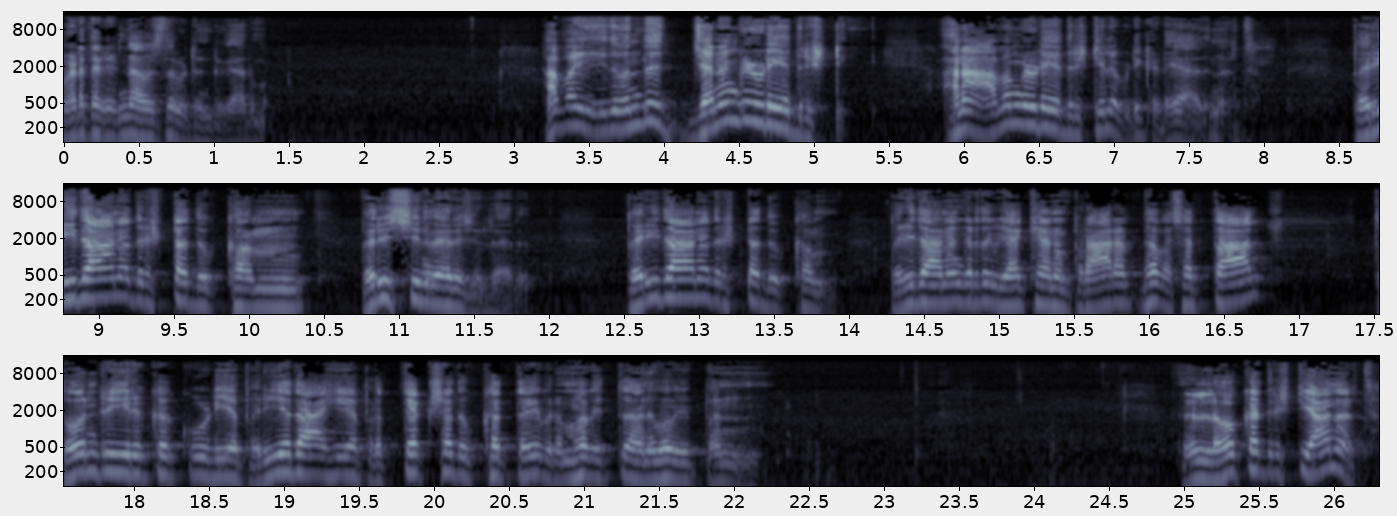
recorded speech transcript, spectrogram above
மடத்தை கண்டு அவஸ்தை விட்டுருக்காருமா அப்போ இது வந்து ஜனங்களுடைய திருஷ்டி. ஆனால் அவங்களுடைய திருஷ்டியில் அப்படி கிடையாதுன்னு அர்த்தம். பெரிதான திருஷ்ட துக்கம் பெருசுன்னு வேறு சொல்கிறாரு பெரிதான திருஷ்ட துக்கம் பெரிதானங்கிறது வியாக்கியானம். பிராரப்த வசத்தால் தோன்றியிருக்கக்கூடிய பெரியதாகிய பிரத்யக்ஷ துக்கத்தை பிரம்மவித்து அனுபவிப்பன். லோக திருஷ்டியான அர்த்தம்.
